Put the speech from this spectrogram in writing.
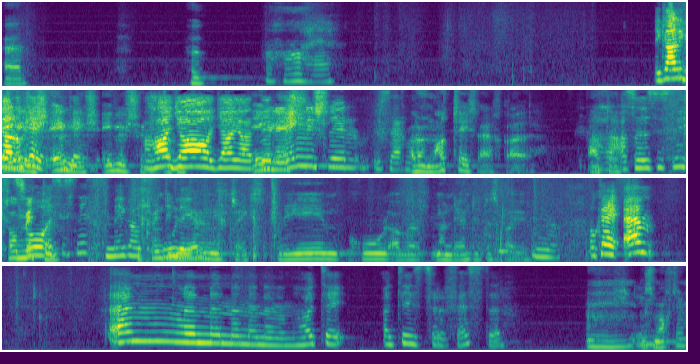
äh, Aha, hä? Egal, egal, Englisch, okay. Englisch, okay. Englisch. finde ich Aha, ja, ja, ja, der Englisch. Englischlehrer ist echt Aber Mathe ist echt geil. Mathe. Aha, also es ist nicht So so, es ist nicht mega ich finde die cool. Lehre irgendwie. nicht so extrem cool, aber man lernt das bei. Ja. Okay, ähm, ähm, ähm, ähm, ähm, ähm, ähm, heute, heute ist Silvester. Was macht ihr?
